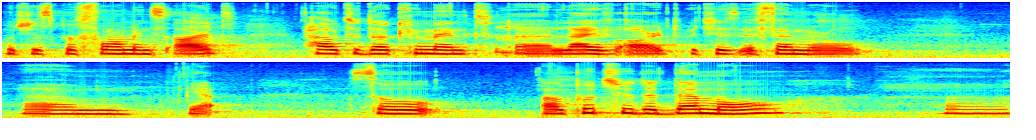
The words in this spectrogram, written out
which is performance art, how to document uh, live art, which is ephemeral. Um, yeah. So I'll put you the demo. Uh,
